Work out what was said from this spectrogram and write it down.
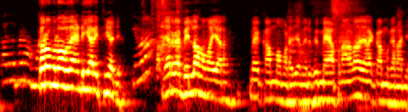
ਕੱਲ ਬਣਾਵਾਂ ਕਰੋ ਬਲੌਗ ਦਾ ਐਂਡ ਯਾਰ ਇੱਥੇ ਅੱਜ। ਕਿਉਂ? ਯਾਰ ਮੈਂ ਵਿਹਲਾ ਹੋਵਾਂ ਯਾਰ ਮੈਂ ਕੰਮ ਆ ਮੜਾ ਜਾ ਮੈਨੂੰ ਫਿਰ ਮੈਂ ਆਪਣਾ ਨਾ ਜਰਾ ਕੰਮ ਕਰਾਂ ਅੱਜ।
